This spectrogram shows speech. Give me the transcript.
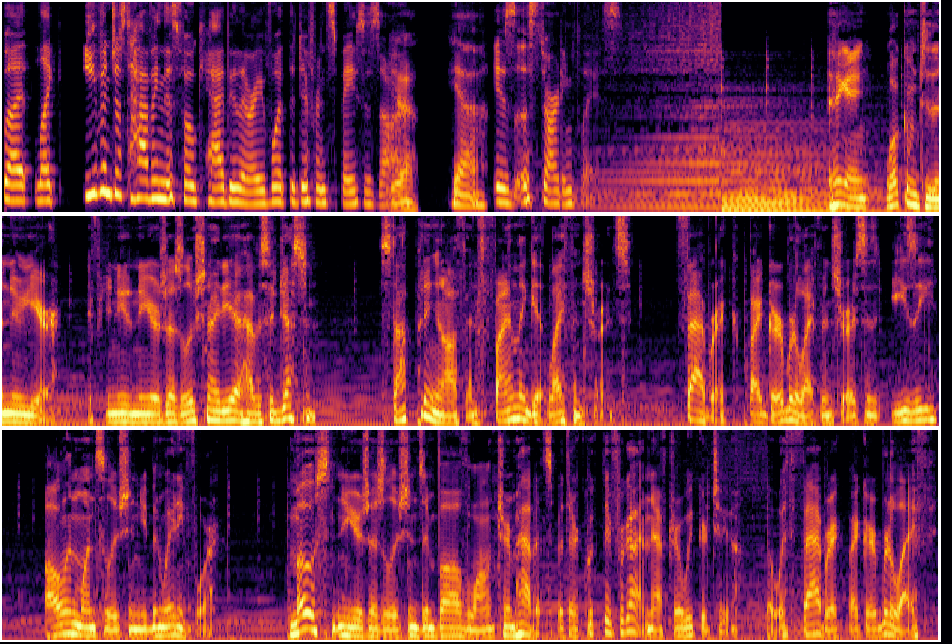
but like even just having this vocabulary of what the different spaces are yeah. Yeah. is a starting place. Hey gang, welcome to the new year. If you need a New Year's resolution idea, I have a suggestion. Stop putting it off and finally get life insurance. Fabric by Gerber Life Insurance is easy, all-in-one solution you've been waiting for. Most New Year's resolutions involve long-term habits, but they're quickly forgotten after a week or two. But with Fabric by Gerber Life,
